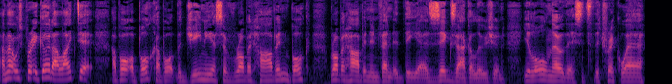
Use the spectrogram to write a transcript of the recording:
And that was pretty good. I liked it. I bought a book. I bought The Genius of Robert Harbin book. Robert Harbin invented the uh, zigzag illusion. You'll all know this. It's the trick where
